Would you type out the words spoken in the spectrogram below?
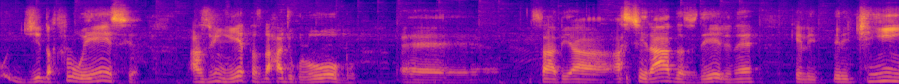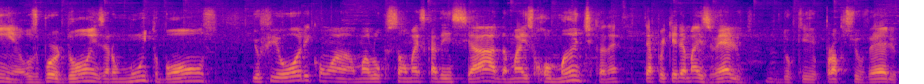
fodida, a fluência, as vinhetas da Rádio Globo, é, sabe, a, as tiradas dele, né? Que ele, ele tinha, os bordões eram muito bons. E o Fiore com uma, uma locução mais cadenciada, mais romântica, né? Até porque ele é mais velho do que o próprio Silvério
